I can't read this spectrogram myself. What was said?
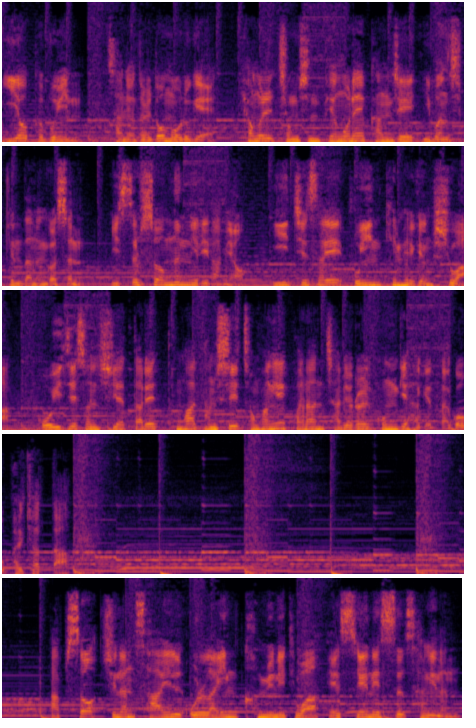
이어 그 부인, 자녀들도 모르게 형을 정신병원에 강제 입원시킨다는 것은 있을 수 없는 일이라며 이 지사의 부인 김혜경 씨와 고이재선 씨의 딸의 통화 당시 정황에 관한 자료를 공개하겠다고 밝혔다. 앞서 지난 4일 온라인 커뮤니티와 SNS 상에는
